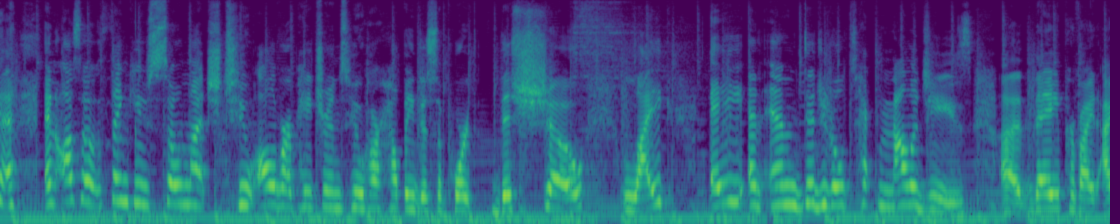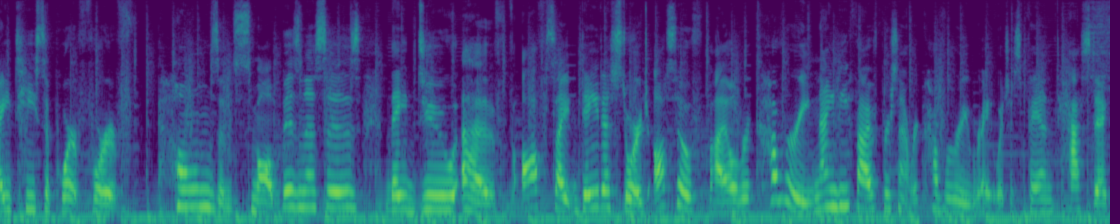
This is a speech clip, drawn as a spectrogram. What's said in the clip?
and also, thank you so much to all of our patrons who are helping to support this show, like A&M Digital Technologies. Uh, they provide IT support for homes and small businesses. They do uh, offsite data storage, also file recovery, 95% recovery rate, which is fantastic.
